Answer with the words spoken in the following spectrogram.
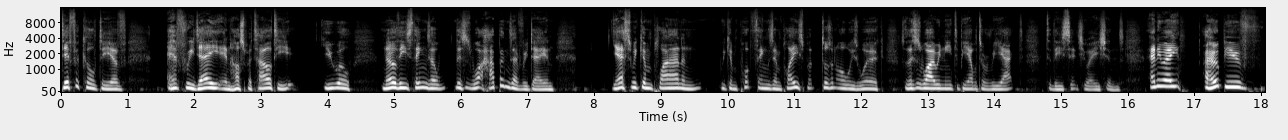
difficulty of every day in hospitality. You will know these things are this is what happens every day. And yes, we can plan and we can put things in place, but doesn't always work. So this is why we need to be able to react to these situations. Anyway, I hope you've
